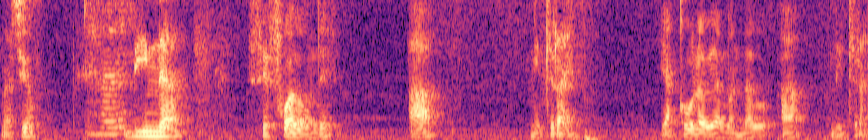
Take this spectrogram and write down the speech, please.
nació. Ajá. Dina se fue a dónde? A Mitraim. Jacob la había mandado a Mitraim.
